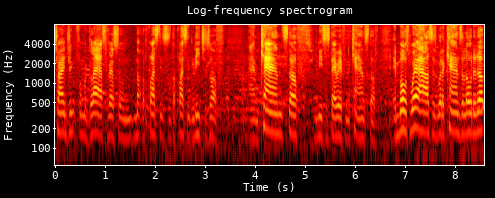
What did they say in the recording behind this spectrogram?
try and drink from a glass vessel, and not the plastic, so the plastic leaches off. And canned stuff, you need to stay away from the canned stuff. In most warehouses where the cans are loaded up,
